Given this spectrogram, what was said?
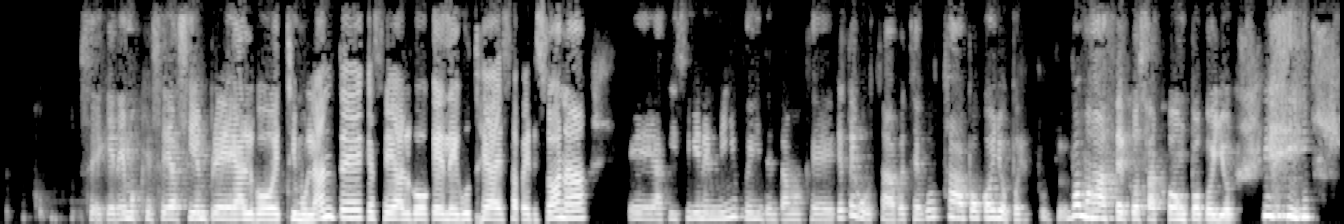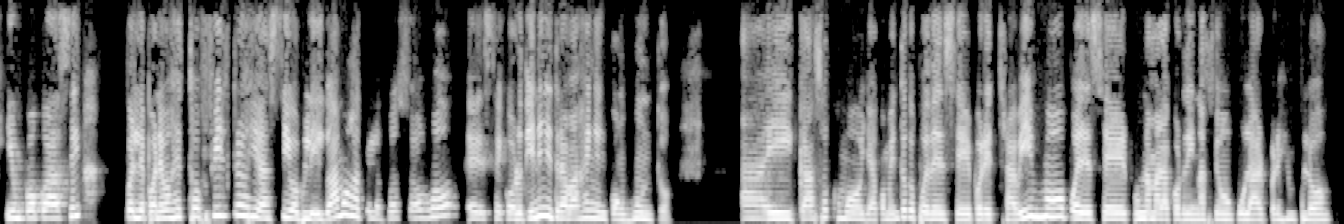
queremos que sea siempre algo estimulante, que sea algo que le guste a esa persona. Eh, aquí si viene el niño, pues intentamos que, ¿qué te gusta? Pues te gusta poco yo, pues, pues, vamos a hacer cosas con poco yo. y un poco así, pues le ponemos estos filtros y así obligamos a que los dos ojos eh, se coordinen y trabajen en conjunto. Hay casos, como ya comento, que pueden ser por estrabismo, puede ser una mala coordinación ocular, por ejemplo,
